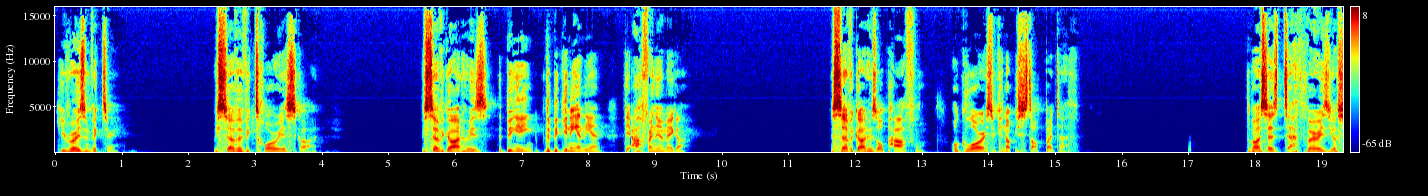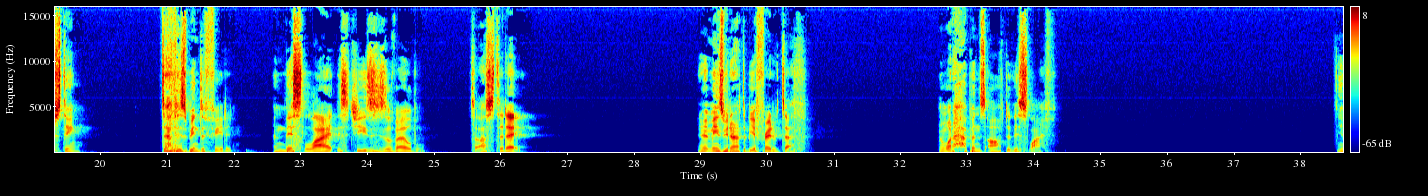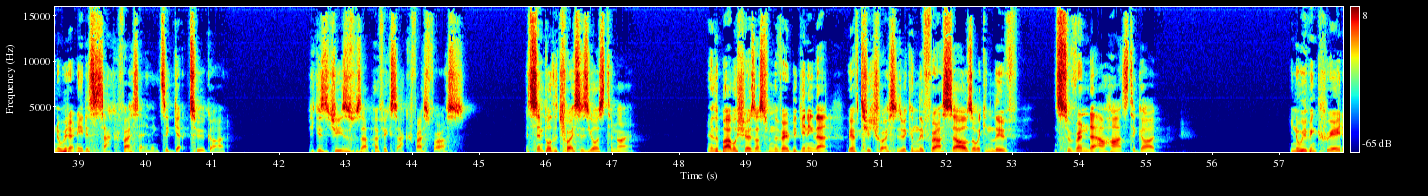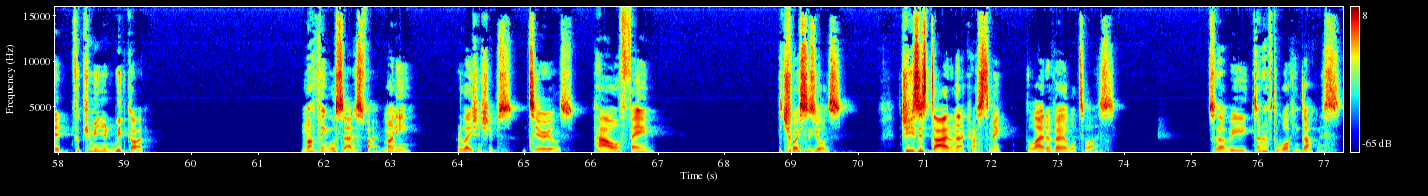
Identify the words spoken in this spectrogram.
he rose in victory. We serve a victorious God. We serve a God who is the beginning, the beginning and the end, the Alpha and the Omega. We serve a God who is all powerful, all glorious, who cannot be stopped by death. The Bible says, Death, where is your sting? Death has been defeated. And this light, this Jesus, is available to us today. And it means we don't have to be afraid of death and what happens after this life. You know, we don't need to sacrifice anything to get to God because Jesus was that perfect sacrifice for us. It's simple. The choice is yours tonight. You know, the Bible shows us from the very beginning that we have two choices. We can live for ourselves or we can live and surrender our hearts to God. You know, we've been created for communion with God. Nothing will satisfy money, relationships, materials, power, fame. The choice is yours. Jesus died on that cross to make the light available to us so that we don't have to walk in darkness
